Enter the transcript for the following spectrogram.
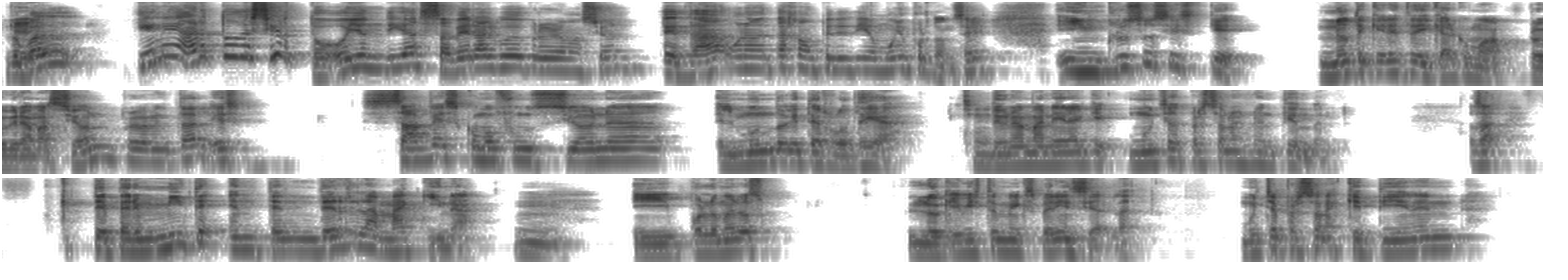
Lo Eh, cual tiene harto de cierto. Hoy en día saber algo de programación te da una ventaja competitiva muy importante. Sí. Incluso si es que no te quieres dedicar como a programación propiamente tal, es sabes cómo funciona el mundo que te rodea Sí. de una manera que muchas personas no entienden. O sea, te permite entender la máquina. Mm, Y por lo menos lo que he visto en mi experiencia, la- muchas personas que tienen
